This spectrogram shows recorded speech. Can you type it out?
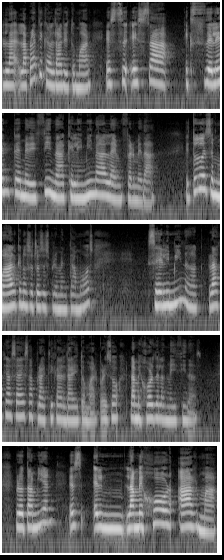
la, la práctica del dar y tomar es esa excelente medicina que elimina la enfermedad. Y todo ese mal que nosotros experimentamos se elimina gracias a esa práctica del dar y tomar. Por eso la mejor de las medicinas. Pero también es la mejor arma.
